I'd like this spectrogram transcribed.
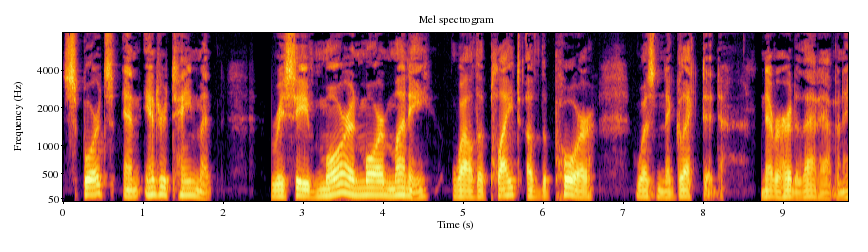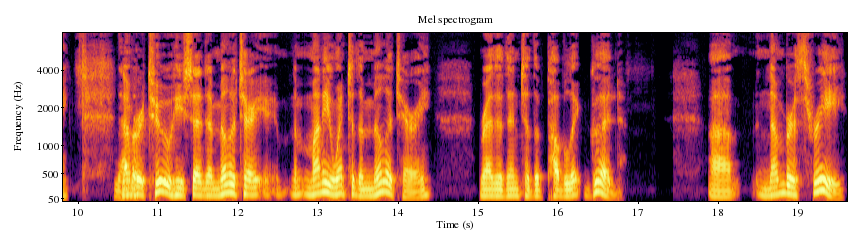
sports and entertainment receive more and more money while the plight of the poor was neglected. Never heard of that happening. Never. Number two, he said the military, the money went to the military rather than to the public good. Uh, number three,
